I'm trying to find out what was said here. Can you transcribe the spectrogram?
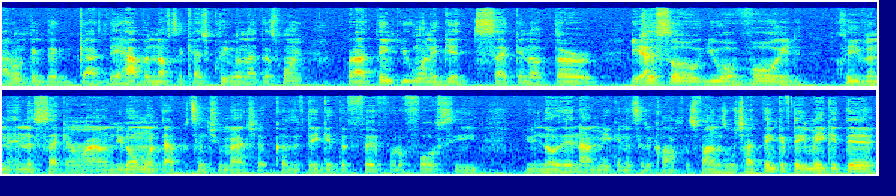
I don't think they got they have enough to catch Cleveland at this point, but I think you want to get second or third, Yeah. just so you avoid Cleveland in the second round. You don't want that potential matchup because if they get the fifth or the fourth seed, you know they're not making it to the conference finals. Which I think if they make it there,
